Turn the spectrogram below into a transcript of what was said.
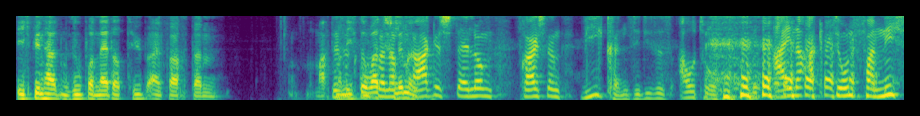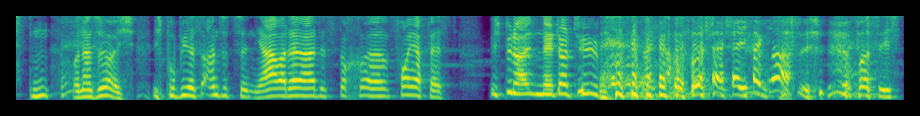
Ich bin halt ein super netter Typ einfach, dann macht das ist gut bei einer Schlimmes. Fragestellung, Fragestellung, wie können Sie dieses Auto mit einer Aktion vernichten? Und dann so, ja, ich, ich probiere es anzuzünden. Ja, aber das ist doch äh, feuerfest. Ich bin halt ein netter Typ. Nein, was ich, ja, klar. Was ich, was ich,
